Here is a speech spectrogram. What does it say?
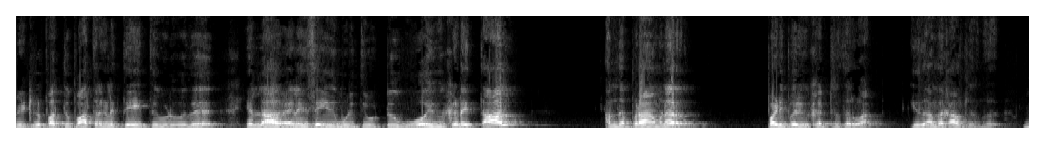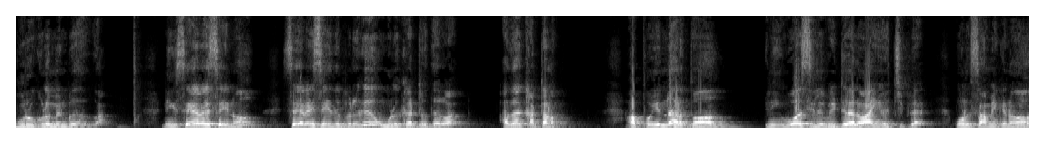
வீட்டில் பத்து பாத்திரங்களை தேய்த்து விடுவது எல்லா வேலையும் செய்து முடித்து விட்டு ஓய்வு கிடைத்தால் அந்த பிராமணர் படிப்பறிவு கற்று தருவார். இதுதான் அந்த காலத்தில் இருந்தது. குருகுலம் என்பது அதுதான் நீங்கள் சேவை செய்யணும். சேவை செய்த பிறகு உங்களுக்கு கற்று தருவார். அதான் கட்டணம். அப்போ என்ன அர்த்தம்? நீங்கள் ஓசியில் வீட்டு வேலை வாங்கி வச்சுப்ப. உனக்கு சமைக்கணும்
